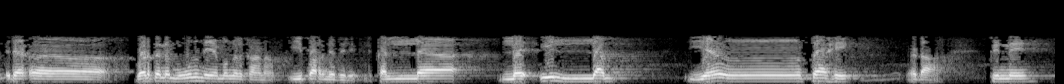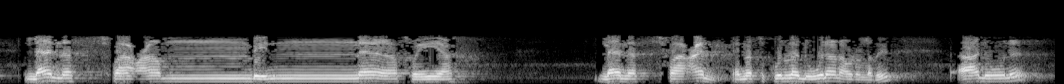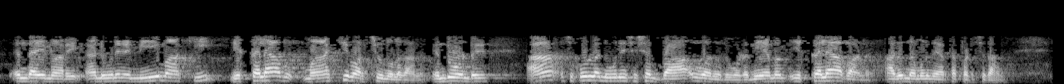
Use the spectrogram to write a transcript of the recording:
ഇവിടെ തന്നെ മൂന്ന് നിയമങ്ങൾ കാണാം ഈ പറഞ്ഞതിൽ കല്ല ലം യഹി എടാ. പിന്നെ ലനസ്ഫഅം എന്ന സുക്കൂനുള്ള നൂനാണ് അവിടെ ഉള്ളത്. ആ നൂന് എന്തായി മാറി? ആ നൂനിനെ മീമാക്കി ഇക്കലാബ് മാറ്റി മറിച്ചു എന്നുള്ളതാണ്. എന്തുകൊണ്ട്? ആ സുഖമുള്ള നൂനിന് ശേഷം ബാവ് വന്നതുകൊണ്ട്. നിയമം ഇക്കലാബാണ് അത് നമ്മൾ നേരത്തെ പഠിച്ചതാണ്.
